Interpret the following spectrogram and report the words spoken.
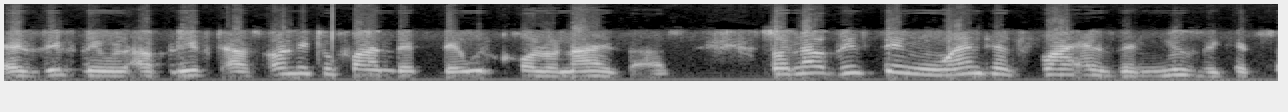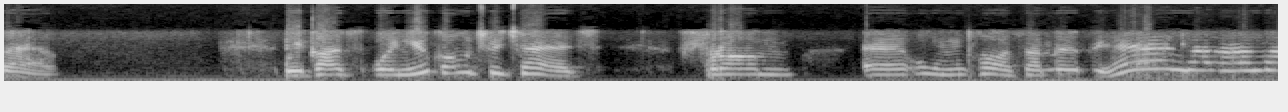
as if they will uplift us, only to find that they will colonize us. So now this thing went as far as the music itself. Because when you go to church from uh, umxhosa maybe "Hey, la, la, la,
